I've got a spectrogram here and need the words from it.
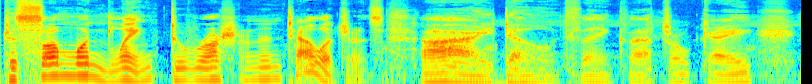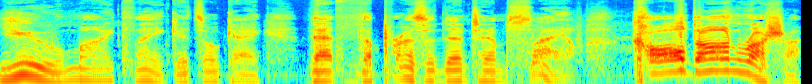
to someone linked to Russian intelligence. I don't think that's okay. You might think it's okay that the president himself called on Russia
